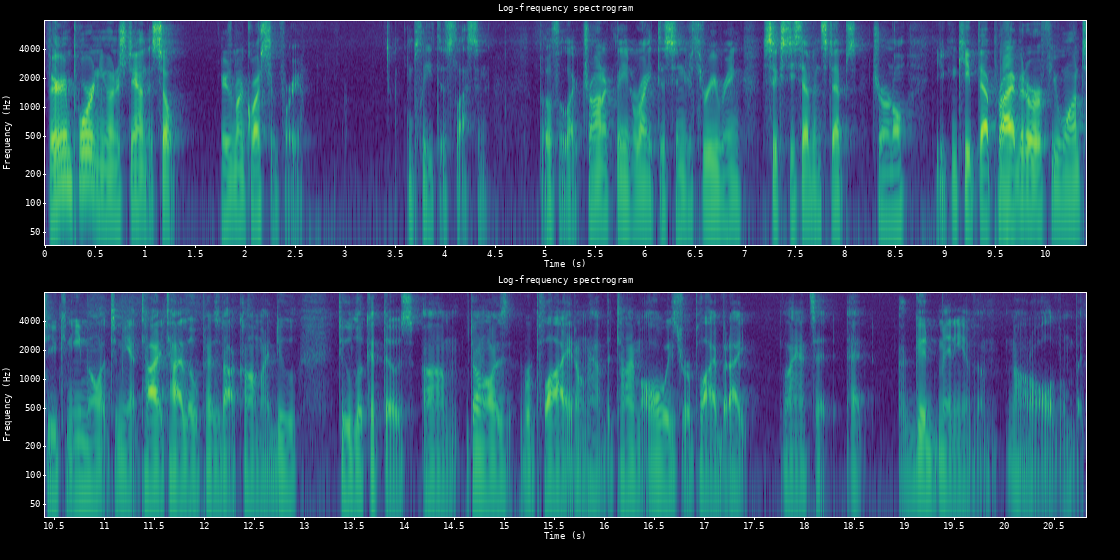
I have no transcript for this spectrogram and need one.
Very important you understand this. So here's my question for you complete this lesson, both electronically and write this in your three ring 67 steps journal. You can keep that private, or if you want to, you can email it to me at tytylopez.com. I do do look at those. Um, don't always reply. I don't have the time always to reply, but I glance at, at a good many of them, not all of them, but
